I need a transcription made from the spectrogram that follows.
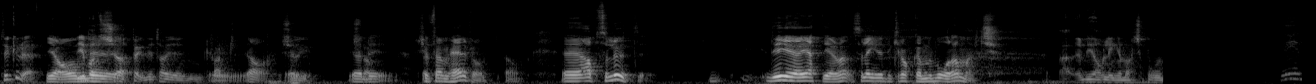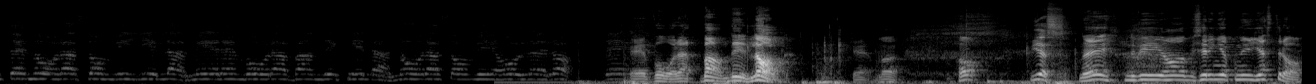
Tycker du det? Ja, om det är bara till Köping. Det tar ju en kvart. Ja, 20. Ja, det, 25 härifrån. Ja. Eh, absolut. Det gör jag jättegärna, så länge det inte krockar med våran match. Vi har väl ingen match på Finns det några som vi gillar mer än våra bandykillar? Några som vi håller upp? Det är vårat bandylag! Jävlar. Ja, Yes! nej, nu vi, har, vi ska ringa upp en ny gäst idag.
